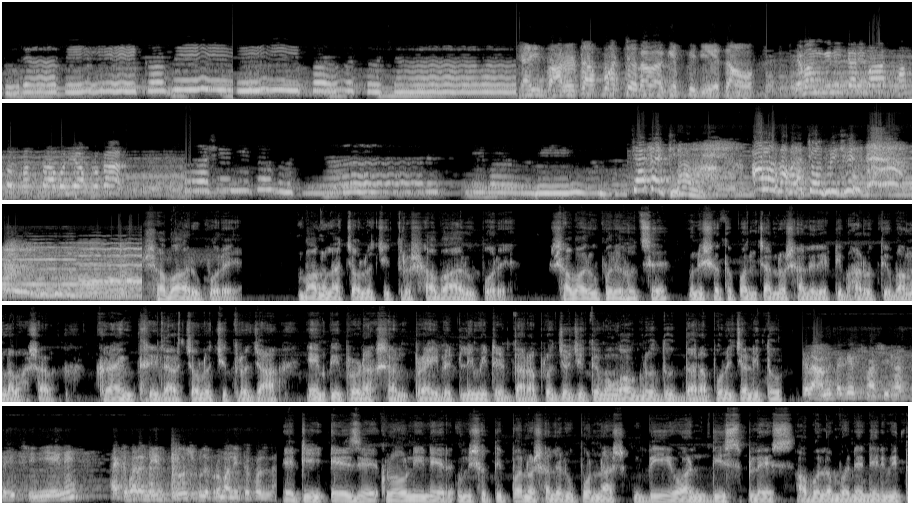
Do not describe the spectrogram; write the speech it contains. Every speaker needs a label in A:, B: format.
A: ফুরাবে কবে এই পথ
B: এই বারোটা বছর আমাকে ফিরিয়ে দাও।
C: চারিমা বলিয়া প্রকাশ।
A: আসেনি তো বুঝিয়ার
D: চ্যাটার্জি আমার। বাবা চৌধুরী ছিলেন
E: সবার উপরে বাংলা চলচ্চিত্র সবার উপরে। সবার উপরে হচ্ছে উনিশশো পঞ্চান্ন সালের একটি ভারতীয় বাংলা ভাষার ক্রাইম থ্রিলার চলচ্চিত্র যা এমপি প্রোডাকশন প্রাইভেট লিমিটেড দ্বারা প্রযোজিত এবং অগ্রদূত দ্বারা পরিচালিত।
C: আমি তাকে ফাঁসির হাত থেকে ছিনিয়ে এনে একেবারে নির্দোষ বলে প্রমাণিত করলাম।
E: এটি এজ এ ক্রোনিনের উনিশশো তিপ্পান্ন সালের উপন্যাস বি ওয়ান দিস প্লেস অবলম্বনে নির্মিত।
